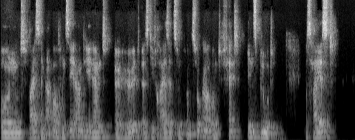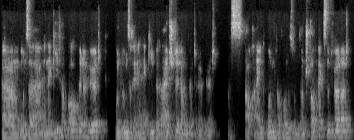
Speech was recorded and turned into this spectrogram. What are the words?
Und weil es den Abbau von CAMP hemmt, erhöht es die Freisetzung von Zucker und Fett ins Blut. Das heißt, ähm, unser Energieverbrauch wird erhöht und unsere Energiebereitstellung wird erhöht. Das ist auch ein Grund, warum es unseren Stoffwechsel fördert,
